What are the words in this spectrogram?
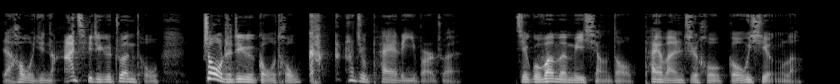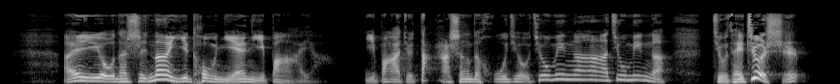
然后我就拿起这个砖头，照着这个狗头，咔就拍了一板砖，结果万万没想到，拍完之后狗醒了。哎呦，那是那一通撵你爸呀！你爸就大声的呼救：“救命啊！救命啊！”就在这时，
